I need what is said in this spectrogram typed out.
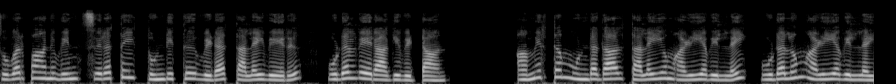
சுவர்பானுவின் சிரத்தை துண்டித்து விட தலைவேறு உடல்வேறாகிவிட்டான் அமிர்தம் உண்டதால் தலையும் அழியவில்லை உடலும் அழியவில்லை.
